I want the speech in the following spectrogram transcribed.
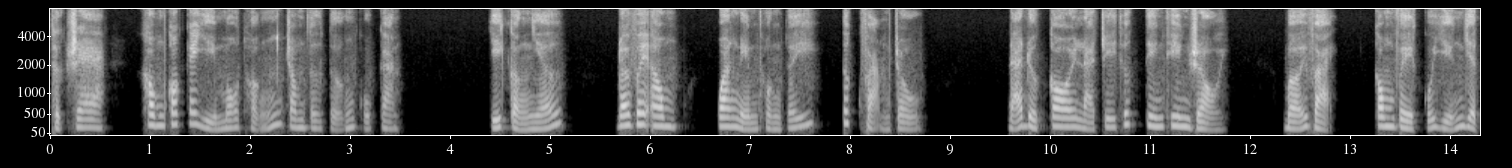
Thực ra, không có cái gì mâu thuẫn trong tư tưởng của Kant. Chỉ cần nhớ, đối với ông, quan niệm thuần túy, tức phạm trù, đã được coi là tri thức tiên thiên rồi. Bởi vậy, công việc của diễn dịch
